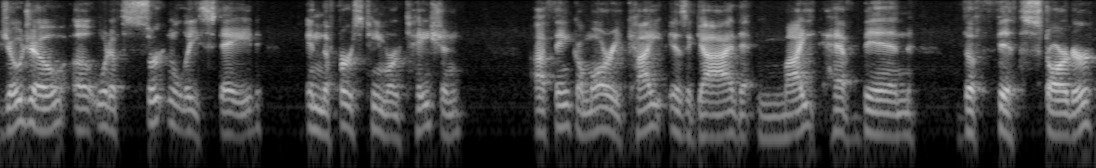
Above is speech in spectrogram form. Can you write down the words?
JoJo uh, would have certainly stayed in the first team rotation. I think Amari Kight is a guy that might have been the fifth starter.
